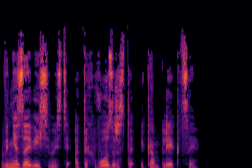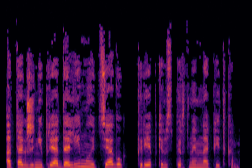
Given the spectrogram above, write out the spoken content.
вне зависимости от их возраста и комплекции, а также непреодолимую тягу к крепким спиртным напиткам,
